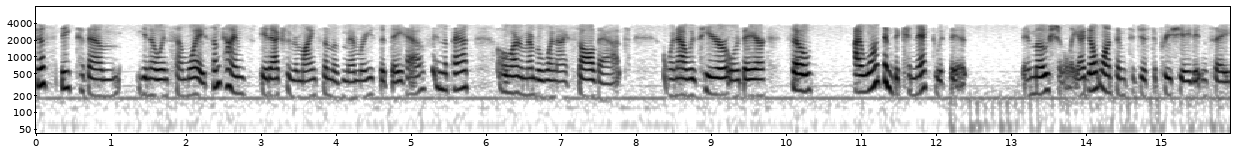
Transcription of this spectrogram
just speak to them you know in some way. Sometimes it actually reminds them of memories that they have in the past. Oh i remember when i saw that when i was here or there. So i want them to connect with it emotionally. I don't want them to just appreciate it and say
